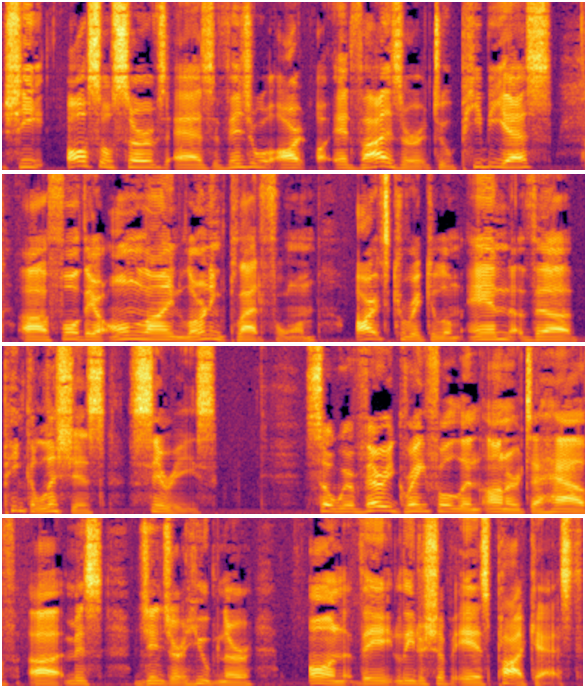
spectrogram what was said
She also serves as visual art advisor to PBS uh, for their online learning platform, Arts Curriculum, and the Pinkalicious series. So we're very grateful and honored to have uh, Miss Ginger Huebner on the Leadership Is podcast.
